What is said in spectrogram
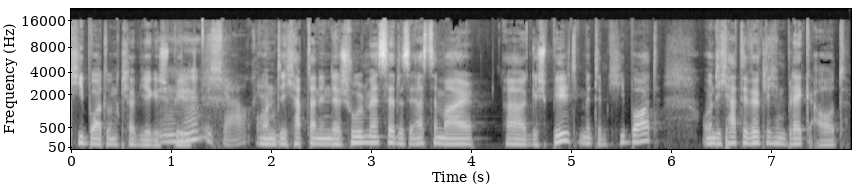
Keyboard und Klavier gespielt. ich auch, ja. Und ich habe dann in der Schulmesse das erste Mal äh, gespielt mit dem Keyboard und ich hatte wirklich einen Blackout.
